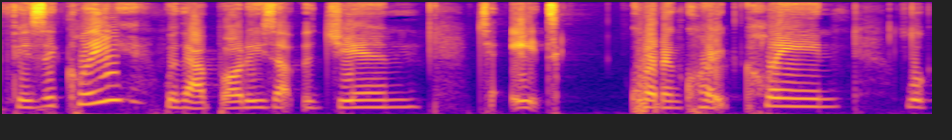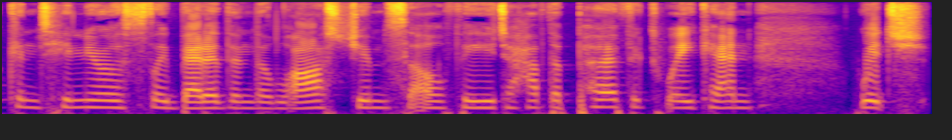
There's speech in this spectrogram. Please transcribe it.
physically with our bodies at the gym, to eat quote unquote clean, look continuously better than the last gym selfie, to have the perfect weekend, which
